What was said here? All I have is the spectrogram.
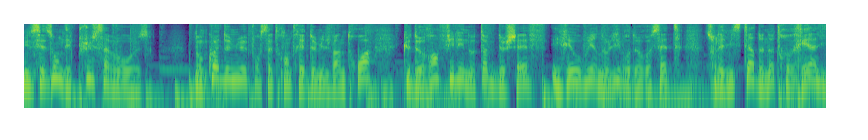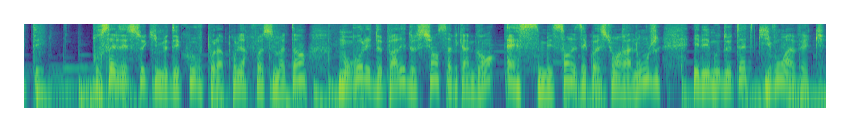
une saison des plus savoureuses. Donc quoi de mieux pour cette rentrée 2023 que de renfiler nos toques de chef et réouvrir nos livres de recettes sur les mystères de notre réalité? Pour celles et ceux qui me découvrent pour la première fois ce matin, mon rôle est de parler de science avec un grand S, mais sans les équations à rallonge et les mots de tête qui vont avec.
